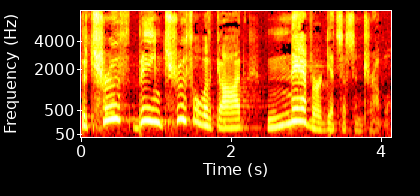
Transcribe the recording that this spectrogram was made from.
The truth, being truthful with God, never gets us in trouble.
